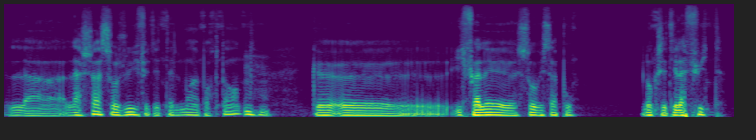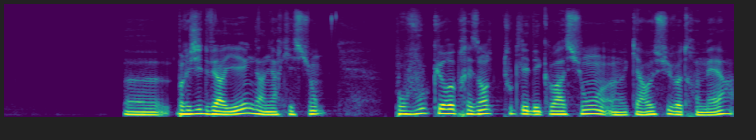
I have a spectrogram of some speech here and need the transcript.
La, la chasse aux juifs était tellement importante Mhm. que euh, il fallait sauver sa peau. Donc c'était la fuite. Brigitte Verrier, une dernière question. Pour vous, que représentent toutes les décorations euh, qu'a reçues votre mère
